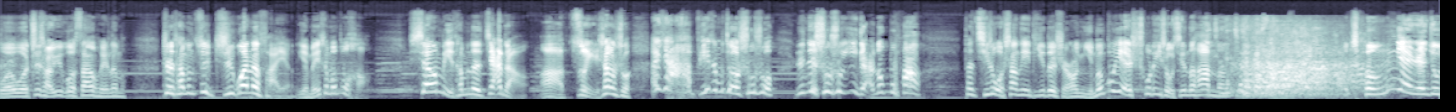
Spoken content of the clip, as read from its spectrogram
我我至少遇过三回了嘛，这是他们最直观的反应，也没什么不好。相比他们的家长啊，嘴上说：“哎呀，别这么叫叔叔，人家叔叔一点都不胖。”但其实我上电梯的时候，你们不也出了一手心的汗吗？成年人就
